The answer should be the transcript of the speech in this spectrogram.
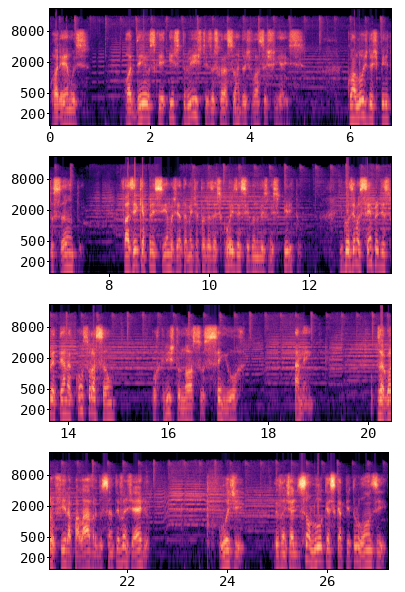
Oremos, ó Deus que instruístes os corações dos vossos fiéis. Com a luz do Espírito Santo, fazei que apreciemos diretamente a todas as coisas segundo o mesmo Espírito e gozemos sempre de Sua eterna consolação por Cristo nosso Senhor. Amém. Vamos agora ouvir a palavra do Santo Evangelho. Hoje, o Evangelho de São Lucas, capítulo 11,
